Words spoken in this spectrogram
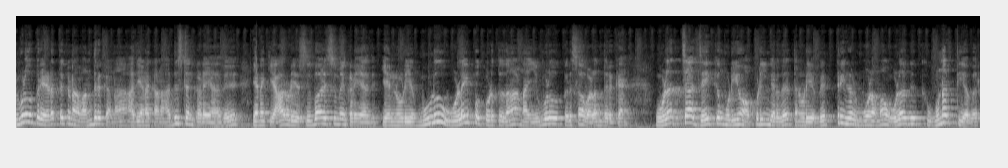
இவ்வளோ பெரிய இடத்துக்கு நான் வந்திருக்கேன்னா அது எனக்கான அதிர்ஷ்டம் கிடையாது. எனக்கு யாருடைய சிபாரிசுமே கிடையாது. என்னுடைய முழு உழைப்பை கொடுத்து தான் நான் இவ்வளோ பெருசாக வளர்ந்துருக்கேன். உழைச்சா ஜெயிக்க முடியும் அப்படிங்கிறத தன்னுடைய வெற்றிகள் மூலமாக உலகுக்கு உணர்த்தியவர்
